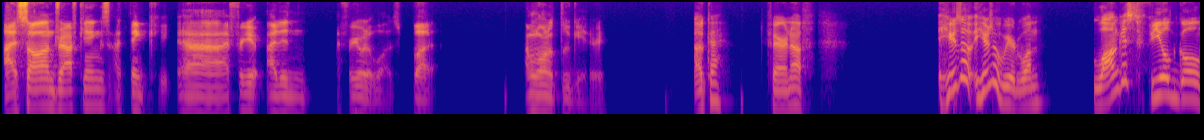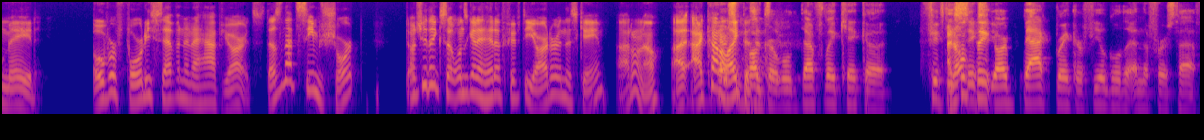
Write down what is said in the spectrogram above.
I saw on DraftKings. I think uh, I forget. I didn't. I forget what it was, but I'm going with Blue Gatorade. Okay. Fair enough. Here's a here's a weird one. Longest field goal made over 47 and a half yards. Doesn't that seem short? Don't you think someone's going to hit a 50 yarder in this game? I don't know. I, I kind of like this. Harrison It's, will definitely kick a think- 56 yard backbreaker field goal to end the first half.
